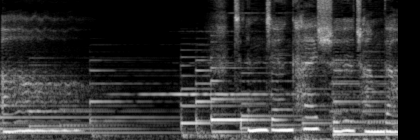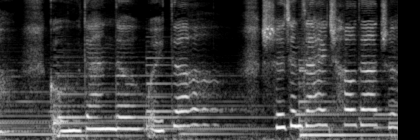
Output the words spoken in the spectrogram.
熬渐渐开始尝到孤单的味道时间在敲打着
